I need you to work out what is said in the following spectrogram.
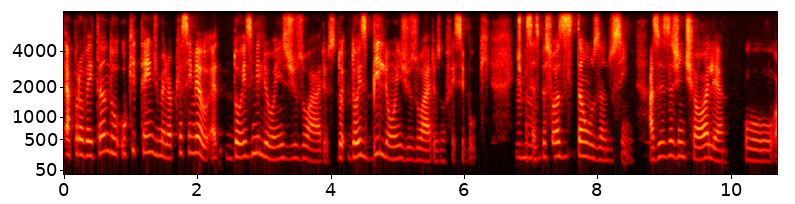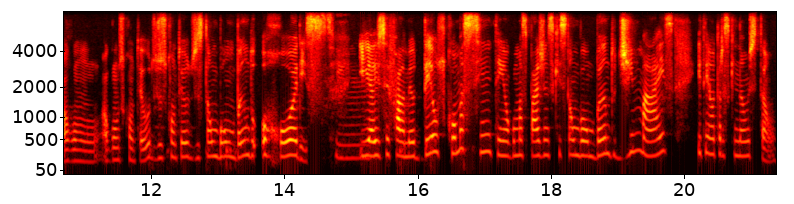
aproveitando o que tem de melhor, porque assim, meu, é 2.000.000 de usuários, do 2.000.000.000 de usuários no Facebook. Tipo assim, as Uhum. pessoas estão usando sim. Às vezes a gente olha o algum alguns conteúdos, os conteúdos estão bombando horrores. E Sim. aí você fala: "Meu Deus, como assim?". Tem algumas páginas que estão bombando demais e tem outras que não estão,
